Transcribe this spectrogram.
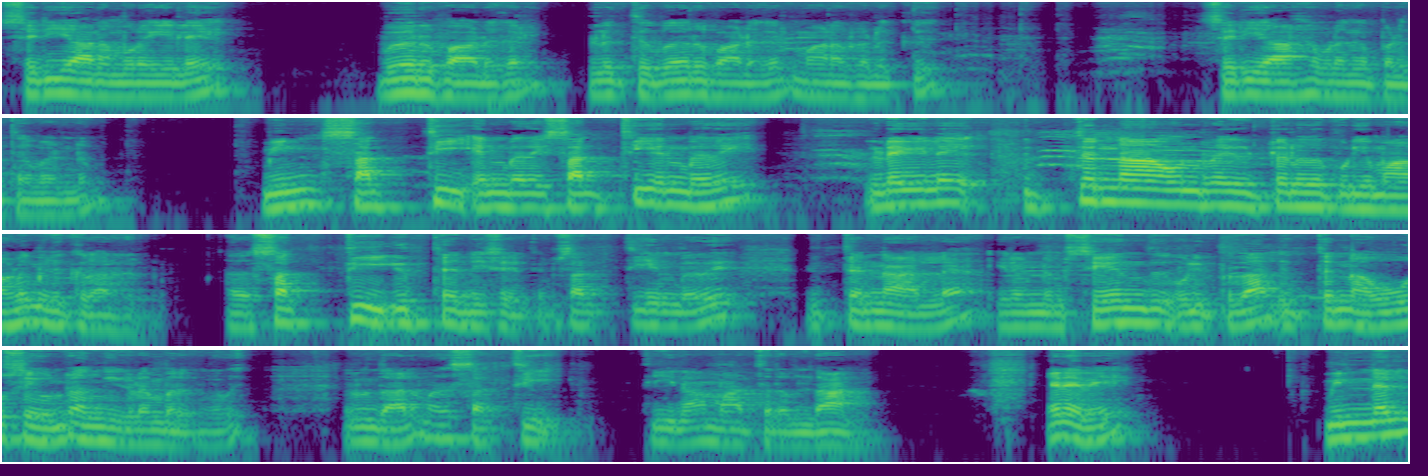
சரியான முறையிலே வேறுபாடுகள் எழுத்து வேறுபாடுகள் மாணவர்களுக்கு சரியாக விளங்கப்படுத்த வேண்டும். மின் சக்தி என்பதை சக்தி என்பதை இடையிலே இத்தன்னா ஒன்றை இட்டெழுதக்கூடிய மாணவர்களும் இருக்கிறார்கள். அது சக்தி இத்தனை சேர்த்து சக்தி என்பது இத்தன்னா அல்ல இரண்டும் சேர்ந்து ஒழிப்பதால் இத்தன்னா ஓசை ஒன்று அங்கு இடம்பெறுகிறது. இருந்தாலும் அது சக்தி தீனா மாத்திரம்தான். எனவே மின்னல்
